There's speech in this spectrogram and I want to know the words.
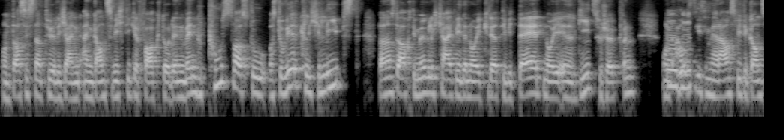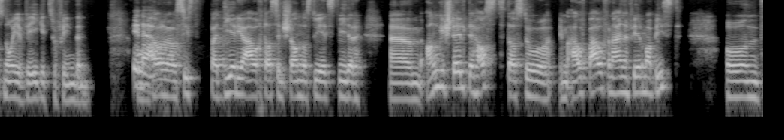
Und das ist natürlich ein, ein ganz wichtiger Faktor, denn wenn du tust, was du, was du wirklich liebst, dann hast du auch die Möglichkeit, wieder neue Kreativität, neue Energie zu schöpfen und mhm. aus diesem heraus wieder ganz neue Wege zu finden. Genau. Und daraus ist bei dir ja auch das entstanden, dass du jetzt wieder ähm, Angestellte hast, dass du im Aufbau von einer Firma bist. Und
